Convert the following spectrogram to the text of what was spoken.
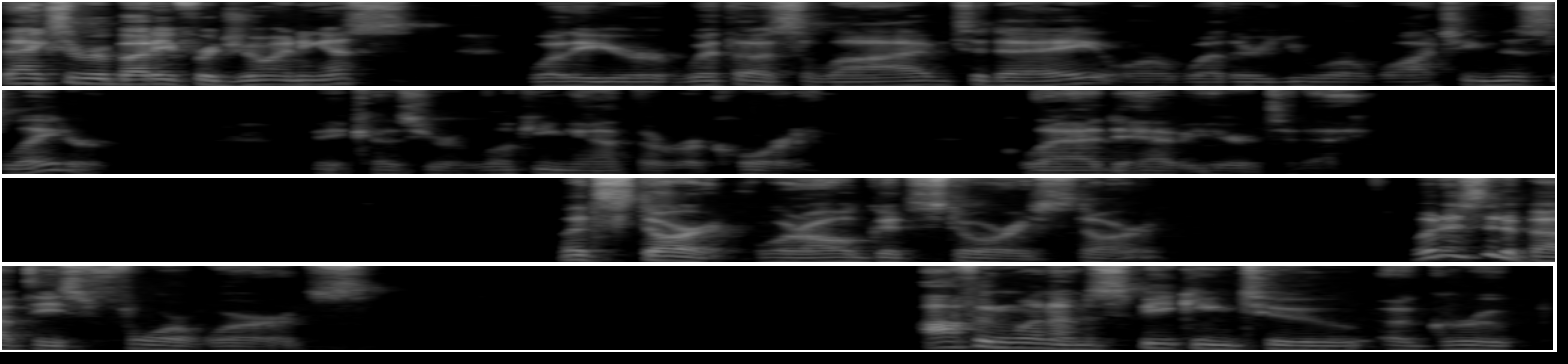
Thanks, everybody, for joining us, whether you're with us live today or whether you are watching this later because you're looking at the recording. Glad to have you here today. Let's start where all good stories start. What is it about these four words? Often, when I'm speaking to a group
